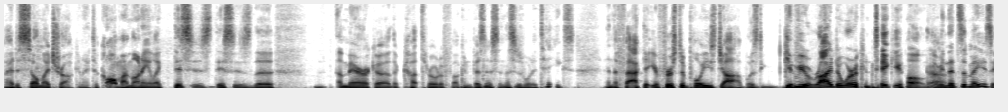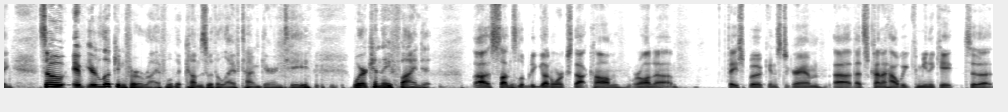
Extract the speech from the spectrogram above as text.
I had to sell my truck and I took all my money. Like this is this is the America, the cutthroat of fucking business, and this is what it takes. And the fact that your first employee's job was to give you a ride to work and take you home. I mean, that's amazing. So if you're looking for a rifle that comes with a lifetime guarantee, where can they find it? uh, sunslibertygunworks.com. We're on uh, Facebook, Instagram. Uh, that's kind of how we communicate to the,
